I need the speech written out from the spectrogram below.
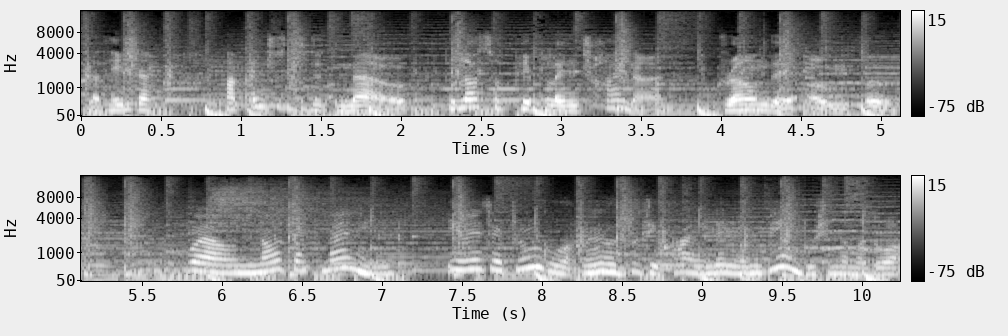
Letitia, I'm interested to know do lots of people in China grow their own food? Well, not that many，因为在中国能有自己花园的人并不是那么多。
